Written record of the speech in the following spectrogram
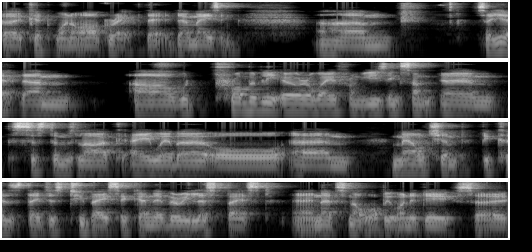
uh, Kit one are great. They're, they're amazing. Um, so yeah, um, I would probably err away from using some um, systems like Aweber or um, MailChimp because they're just too basic and they're very list based. And that's not what we want to do. So,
